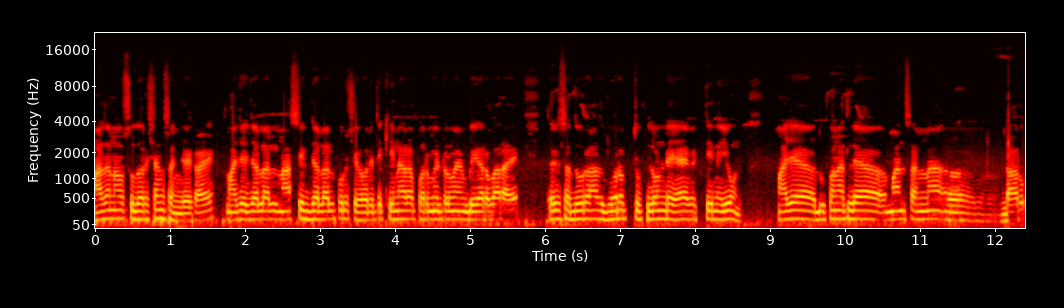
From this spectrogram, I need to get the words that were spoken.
माझं नाव सुदर्शन संजय काळे. माझे जलाल नाशिक जलालपूर शहर येथे Kinara permit room and beer bar आहे. तरी सदूर आज गोरख तुपलोंडे या व्यक्तीने येऊन माझ्या दुकानातल्या माणसांना दारू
